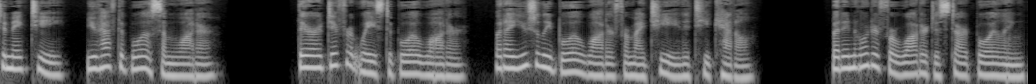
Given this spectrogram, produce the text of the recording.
To make tea, you have to boil some water. There are different ways to boil water, but I usually boil water for my tea in a tea kettle. But in order for water to start boiling,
